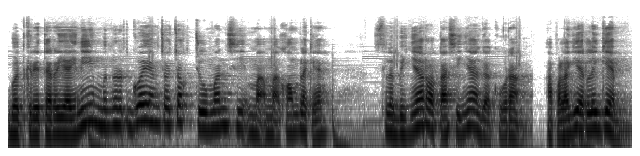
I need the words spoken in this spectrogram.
Buat kriteria ini menurut gue yang cocok cuman si emak-emak komplek ya. Selebihnya rotasinya agak kurang, apalagi early game.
